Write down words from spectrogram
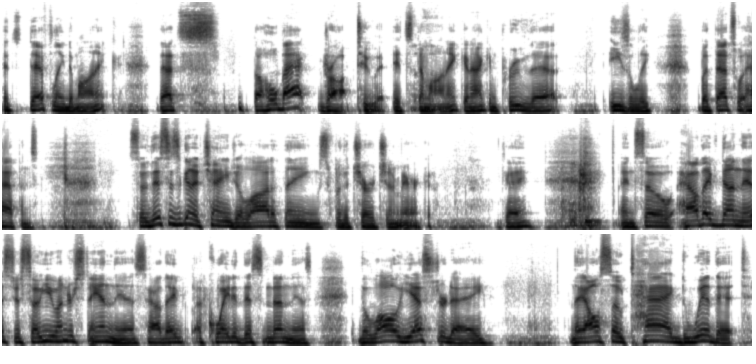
It's definitely demonic. That's the whole backdrop to it. It's demonic, and I can prove that easily. But that's what happens. So, this is going to change a lot of things for the church in America. Okay? And so, how they've done this, just so you understand this, how they've equated this and done this, the law yesterday, they also tagged with it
